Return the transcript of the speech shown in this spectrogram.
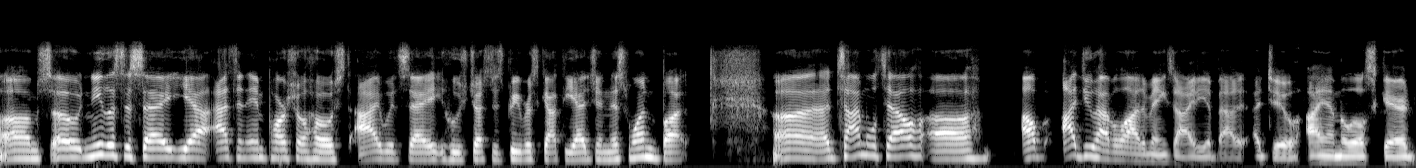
Um, so needless to say, yeah, as an impartial host, I would say who's Justice Beavers got the edge in this one, but uh time will tell. Uh I'll I do have a lot of anxiety about it. I do. I am a little scared.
